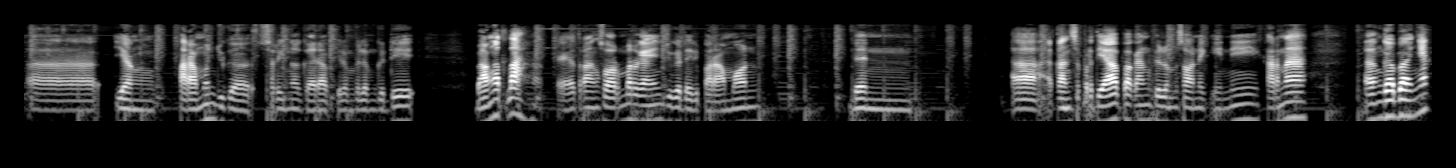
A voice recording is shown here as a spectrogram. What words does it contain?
Uh, yang Paramount juga sering ngegarap film-film gede banget lah. Kayak Transformer kayaknya juga dari Paramount dan uh, akan seperti apa kan film Sonic ini? Karena uh, nggak banyak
